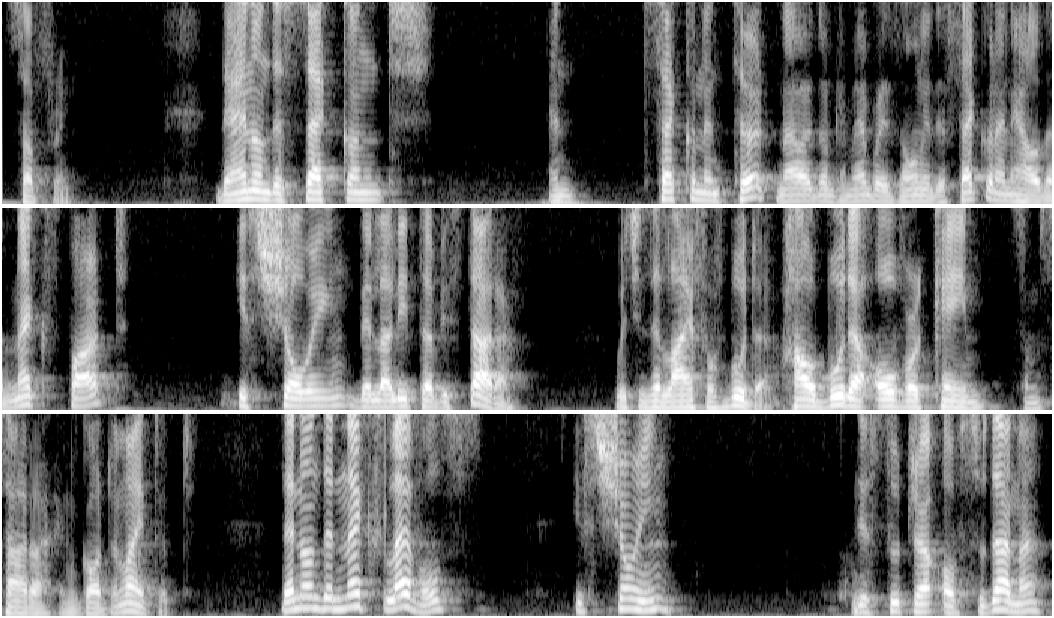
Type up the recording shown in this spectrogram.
suffering. Then on the second and second and third, now I don't remember, it's only the second, anyhow, the next part is showing the Lalita Vistara, which is the life of Buddha, how Buddha overcame samsara and got enlightened. Then on the next levels, it's showing the Sutra of Sudana,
